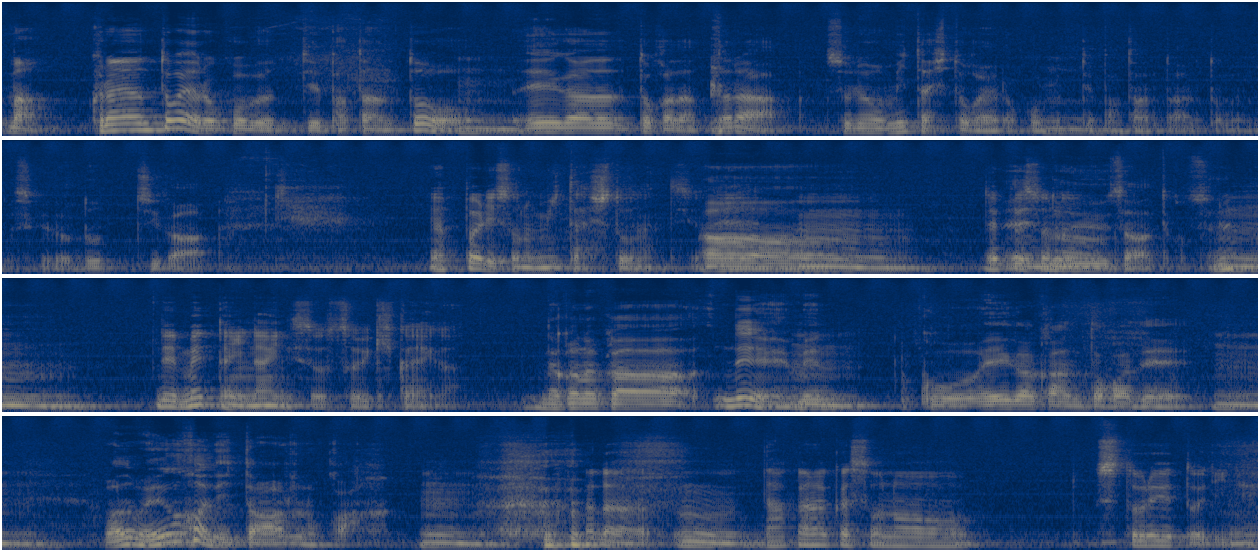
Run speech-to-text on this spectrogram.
まあクライアントが喜ぶっていうパターンと、うん。映画とかだったらそれを見た人が喜ぶっていうパターンとあると思うんですけどどっちが？やっぱりその見た人なんですよね。うん、やっぱエンりそのドユーザーってことですね、うん、でめったにないんですよそういう機会が。なかなかね、めうんこう映画館とかで。うん。まあでも映画館に行ったらあるのか。うん、ただ、うん、なかなかそのストレートにね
